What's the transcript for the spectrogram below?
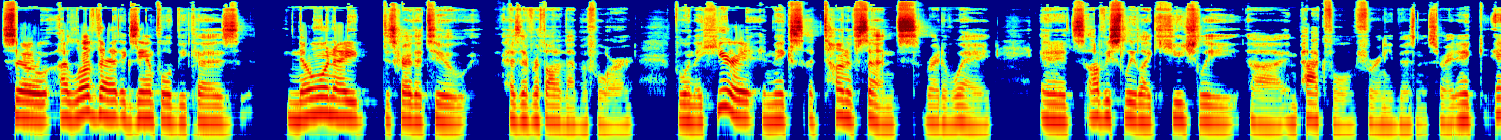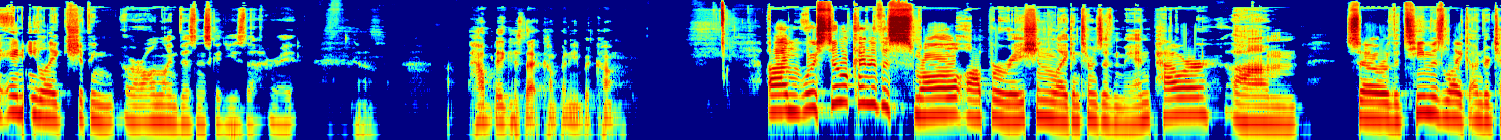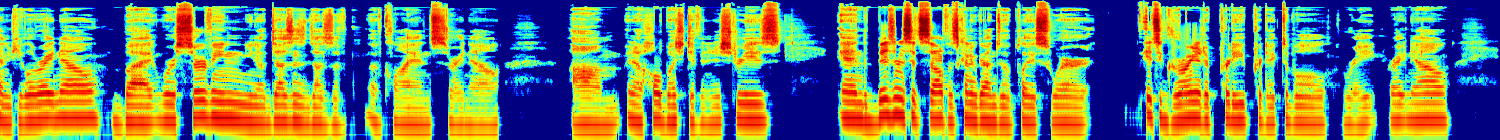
So I love that example because no one I describe that to has ever thought of that before. But when they hear it, it makes a ton of sense right away. And it's obviously like hugely uh, impactful for any business, right? Any, any like shipping or online business could use that, right? Yeah. How big has that company become? Um, we're still kind of a small operation, like in terms of manpower. Um, so the team is like under 10 people right now, but we're serving, you know, dozens and dozens of, of clients right now um, in a whole bunch of different industries. And the business itself has kind of gotten to a place where it's growing at a pretty predictable rate right now.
